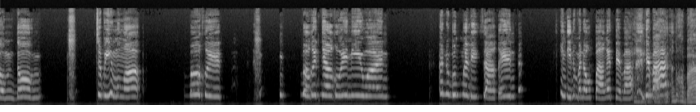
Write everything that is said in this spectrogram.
Dom-dom. Sabihin mo nga. Bakit? Bakit niya ako iniwan? Ano bang mali sa akin? Hindi naman ako pangit, di ba? Hindi Di ba? pangit. Ano ka ba?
